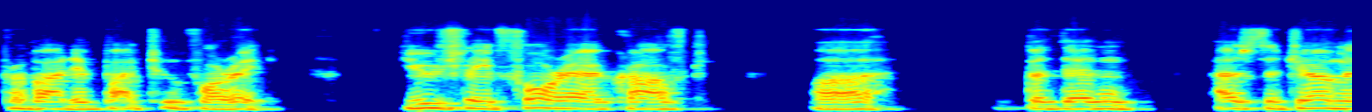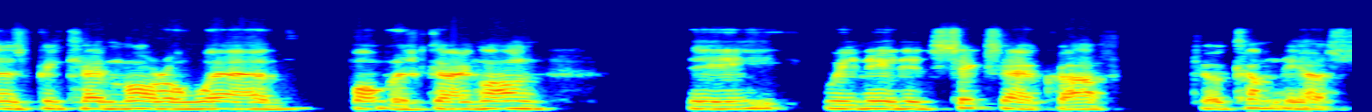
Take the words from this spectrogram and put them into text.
provided by 248, usually four aircraft. Uh, but then, as the Germans became more aware of what was going on, the we needed six aircraft to accompany us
